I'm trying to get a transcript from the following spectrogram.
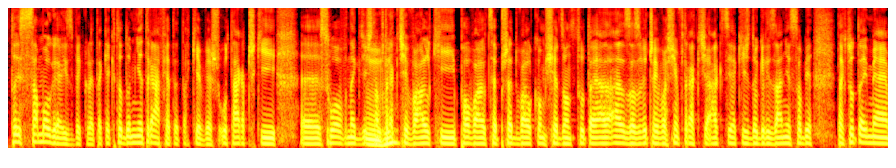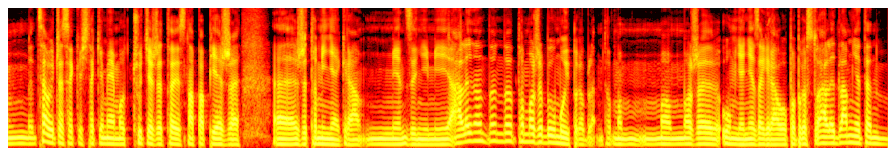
to jest samograj zwykle, tak jak to do mnie trafia, te takie wiesz, utarczki e, słowne gdzieś tam mhm. w trakcie walki, po walce, przed walką, siedząc tutaj, a, a, zazwyczaj właśnie w trakcie akcji jakieś dogryzanie sobie, tak tutaj miałem, cały czas jakieś takie miałem odczucie, że to jest na papierze, e, że to mi nie gra między nimi, ale no, no, no to może był mój problem, to mo, mo, może u mnie mnie nie zagrało po prostu, ale dla mnie ten,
